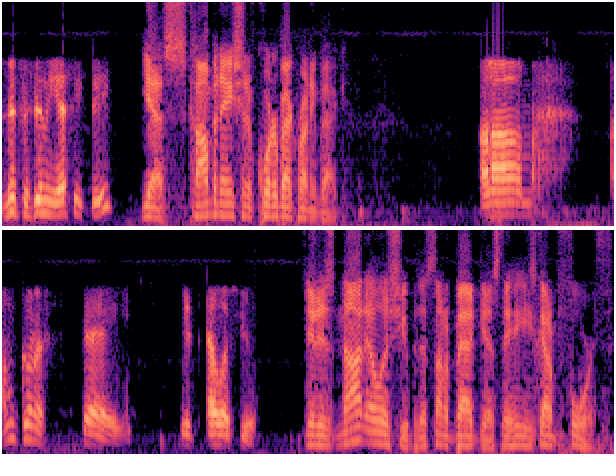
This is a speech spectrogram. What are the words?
this is in the SEC. Yes, combination of quarterback running back. Um, I'm gonna say it's LSU. It is not LSU, but that's not a bad guess. They, he's got him fourth.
